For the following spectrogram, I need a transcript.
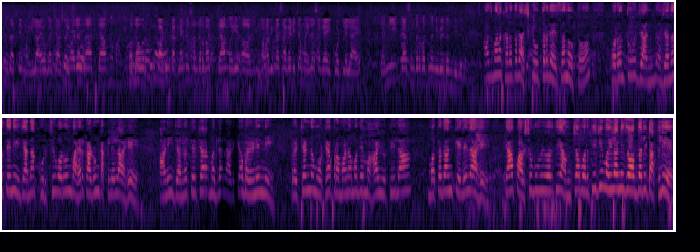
जाते. महिला आयोगाच्या अध्यक्षांना त्या पदावरतून काढून टाकण्याच्या संदर्भात त्या महाविकास आघाडीच्या महिला सगळ्या एकवटलेल्या आहेत. त्यांनी त्या संदर्भातलं निवेदन दिलेलं आज मला खरं तर राजकीय उत्तर द्यायचं नव्हतं परंतु जनतेने ज्यांना खुर्चीवरून बाहेर काढून टाकलेलं आहे आणि जनतेच्या मधल्या लाडक्या बहिणींनी प्रचंड मोठ्या प्रमाणामध्ये महायुतीला मतदान केलेलं आहे त्या पार्श्वभूमीवरती आमच्यावरती जी महिलांनी जबाबदारी टाकली आहे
